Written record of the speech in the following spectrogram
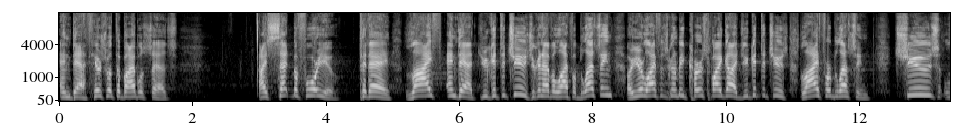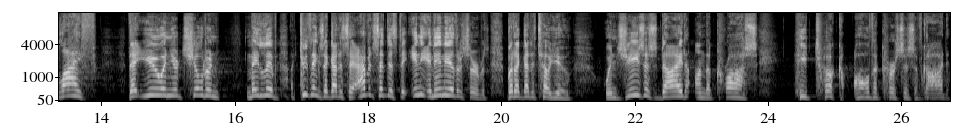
and death. Here's what the Bible says I set before you today life and death. You get to choose. You're going to have a life of blessing, or your life is going to be cursed by God. You get to choose life or blessing. Choose life that you and your children may live. Two things I got to say. I haven't said this to any in any other service, but I got to tell you, when Jesus died on the cross, he took all the curses of God.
